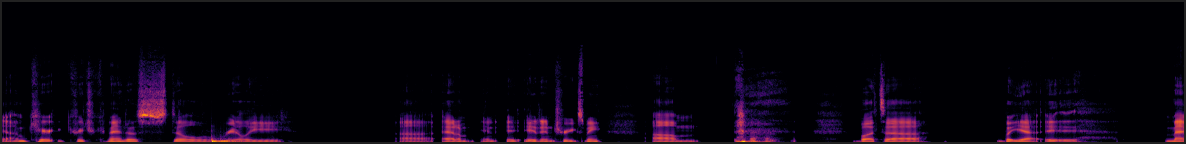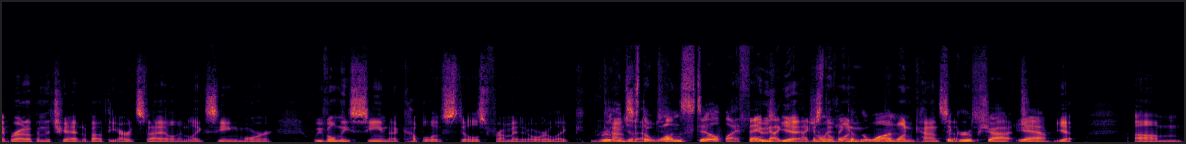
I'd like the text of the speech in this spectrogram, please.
yeah, I'm curious Creature Commando is still really uh Adam it, it, it intrigues me. Um but uh but yeah, it- Matt brought up in the chat about the art style and like seeing more we've only seen a couple of stills from it or like Really, just the one still. I think. was- I, yeah, I can just only the think one, of the one. one the concept, group shot. Yeah. yep. Um,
